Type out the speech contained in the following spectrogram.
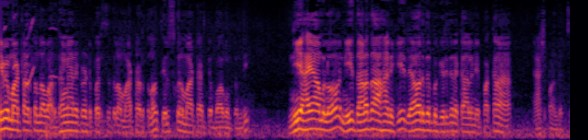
ఏమి మాట్లాడుతున్నావో అర్థం కానిటువంటి పరిస్థితుల్లో మాట్లాడుతున్నావు తెలుసుకుని మాట్లాడితే బాగుంటుంది. నీ హయాంలో నీ ధనదాహానికి దేవరదెబ్బ గిరిజన కాలనీ పక్కన యాష్ పాండ్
